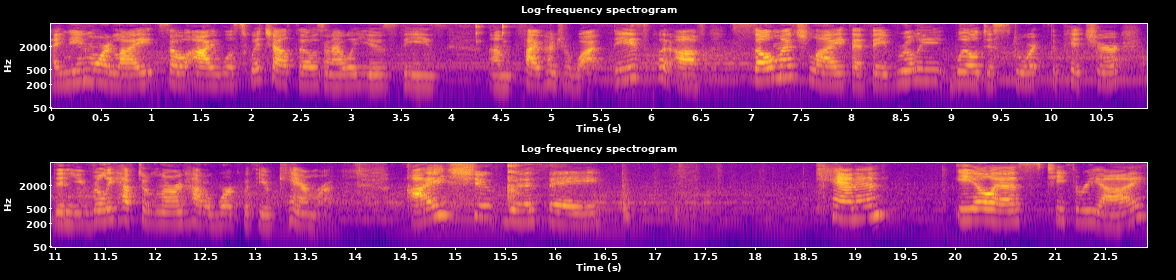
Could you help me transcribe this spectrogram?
I need more light so I will switch out those and I will use these um, 500 watts. These put off so much light that they really will distort the picture. Then you really have to learn how to work with your camera. I shoot with a Canon EOS T3i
